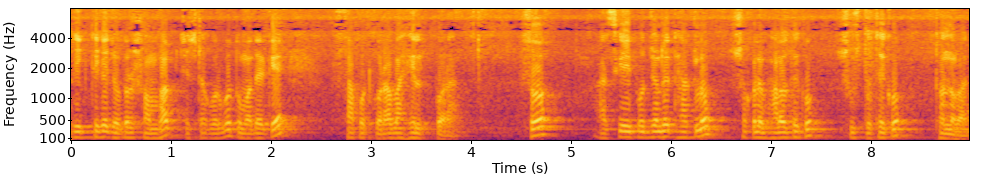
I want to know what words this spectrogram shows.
দিক থেকে যতটা সম্ভব চেষ্টা করব তোমাদেরকে সাপোর্ট করা বা হেল্প করা। সো আজকে এই পর্যন্ত থাকল। সকলে ভালো থেকো, সুস্থ থেকো। ধন্যবাদ।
